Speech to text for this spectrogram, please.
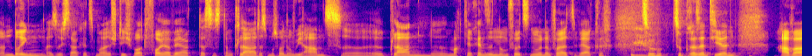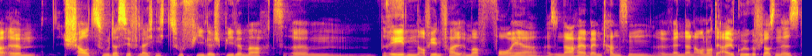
anbringen. Also ich sage jetzt mal Stichwort Feuerwerk, das ist dann klar, das muss man irgendwie abends äh, planen. Äh, macht ja keinen Sinn, um 14 Uhr dann Feuerwerk zu, zu präsentieren. Aber ähm, schaut zu, dass ihr vielleicht nicht zu viele Spiele macht. Ähm, reden auf jeden Fall immer vorher, also nachher beim Tanzen, äh, wenn dann auch noch der Alkohol geflossen ist,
